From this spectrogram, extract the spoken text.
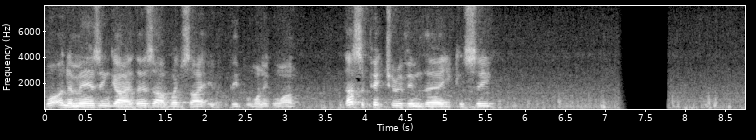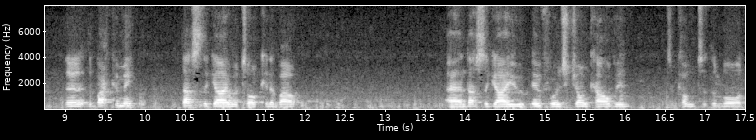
What an amazing guy. There's our website if people want to go on. That's a picture of him there. You can see there at the back of me. That's the guy we're talking about. And that's the guy who influenced John Calvin to come to the Lord.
